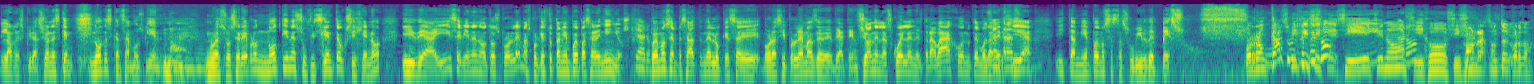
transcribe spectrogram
la respiración es que no descansamos bien. No. Nuestro cerebro no tiene suficiente oxígeno y de ahí se vienen otros problemas, porque esto también puede pasar en niños. Claro. Podemos empezar a tener lo que es, eh, ahora sí, problemas de, de atención en la escuela, en el trabajo, no tenemos la energía y también podemos hasta subir de peso. ¿Por roncar subiste Fíjese peso? que sí, Sí, chino, claro. sí, hijo, sí, sí. Con razón estoy gordo.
